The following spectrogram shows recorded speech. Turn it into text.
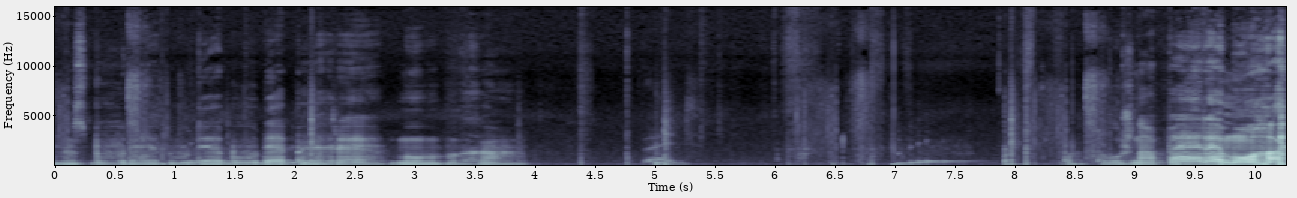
У нас буде, буде, буде перемога. Потужна перемога.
